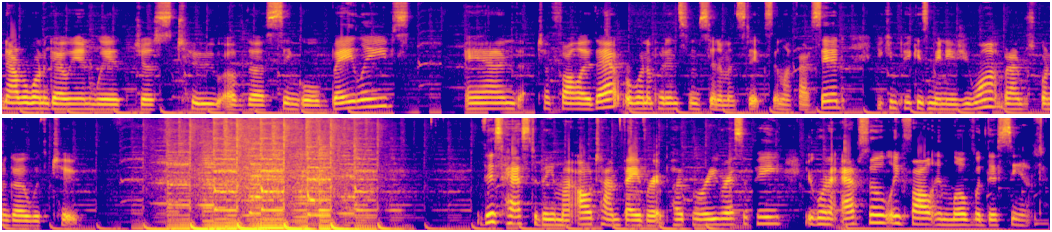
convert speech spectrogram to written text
now we're going to go in with just two of the single bay leaves and to follow that, we're going to put in some cinnamon sticks. And like I said, you can pick as many as you want, but I'm just going to go with two. This has to be my all-time favorite potpourri recipe. You're going to absolutely fall in love with this scent.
